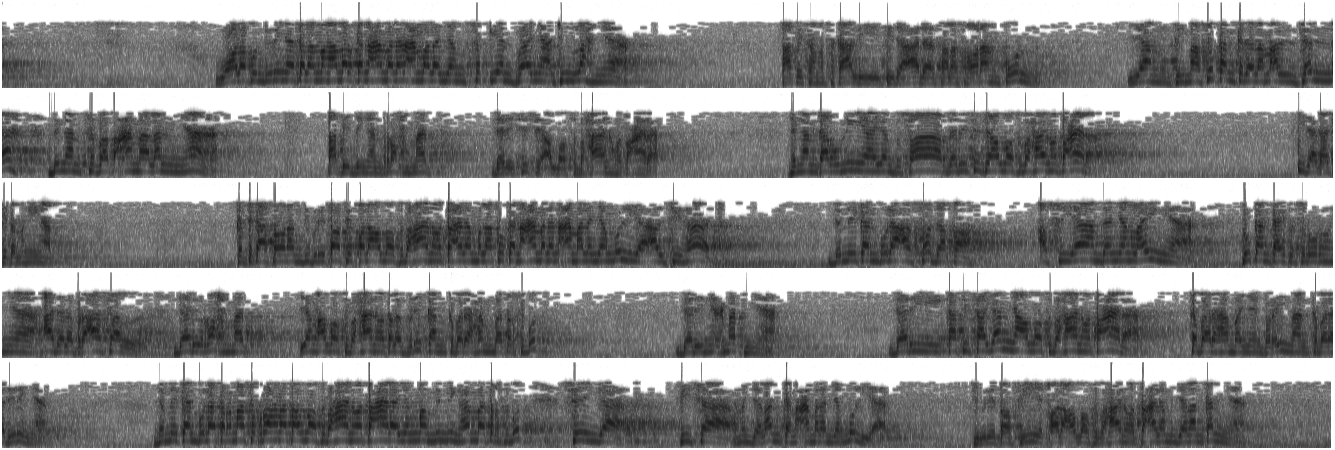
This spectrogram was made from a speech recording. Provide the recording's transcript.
Walaupun dirinya telah mengamalkan amalan-amalan yang sekian banyak jumlahnya. Tapi sama sekali tidak ada salah seorang pun yang dimasukkan ke dalam al-jannah dengan sebab amalannya. Tapi dengan rahmat dari sisi Allah subhanahu wa ta'ala. Dengan karunia yang besar dari sisi Allah subhanahu wa ta'ala. Tidakkah kita mengingat Ketika seorang diberi taufik oleh Allah Subhanahu wa taala melakukan amalan-amalan yang mulia al-jihad. Demikian pula as-sadaqah, as-siyam dan yang lainnya. Bukankah itu seluruhnya adalah berasal dari rahmat yang Allah Subhanahu wa taala berikan kepada hamba tersebut? Dari nikmatnya, dari kasih sayangnya Allah Subhanahu wa taala kepada hambanya yang beriman kepada dirinya. Demikian pula termasuk rahmat Allah Subhanahu wa taala yang membimbing hamba tersebut sehingga bisa menjalankan amalan yang mulia. Diberi taufik oleh Allah Subhanahu wa taala menjalankannya.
